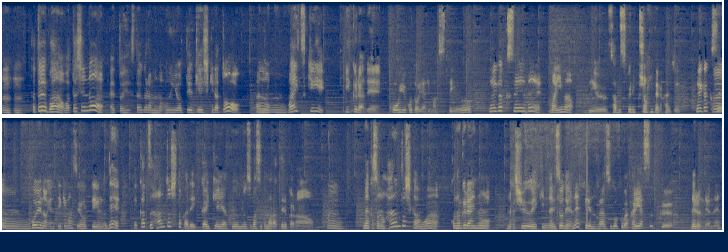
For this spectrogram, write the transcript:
例えば私の、えっと、インスタグラムの運用っていう形式だとあの、うんうん。毎月いくらでこういうことをやりますっていう定額制で、まあ、今でいうサブスクリプションみたいな感じ？定額制こういうのをやっていきますよっていうのででかつ半年とかで1回契約結ばせてもらってるからうん。なんかその半年間はこのぐらいのなんか収益になりそうだよねっていうのがすごく分かりやすく出るんだよね。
